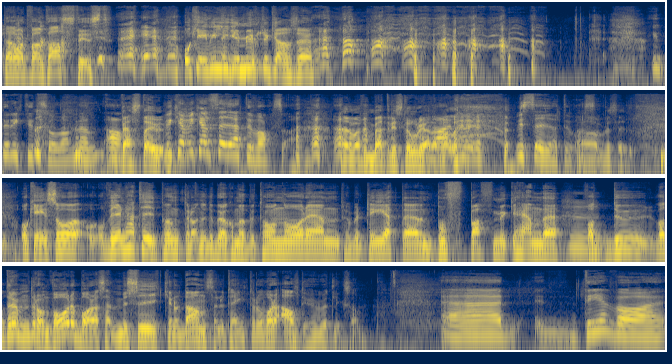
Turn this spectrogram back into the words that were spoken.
det hade varit fantastiskt. Okej, vi ligger mycket kanske. Inte riktigt så va, men ja. Bästa ut- vi, kan, vi kan säga att det var så. Det hade varit en bättre historia i alla fall. Ja, vi säger att det var så. Ja, precis. Okej, så vid den här tidpunkten då, när du började komma upp i tonåren, puberteten, buff, baff, mycket hände. Mm. Vad, du, vad drömde du om? Var det bara så musiken och dansen du tänkte då? Var det allt i huvudet liksom? Eh, det var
